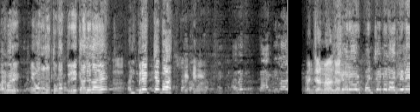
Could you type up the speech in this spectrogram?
बरोबर आहे. व्यवहाराला थोडा ब्रेक आलेला आहे. आणि ब्रेक के बाद. पंच्याण्णव. हजार पंच्याण्णव लागलेले.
